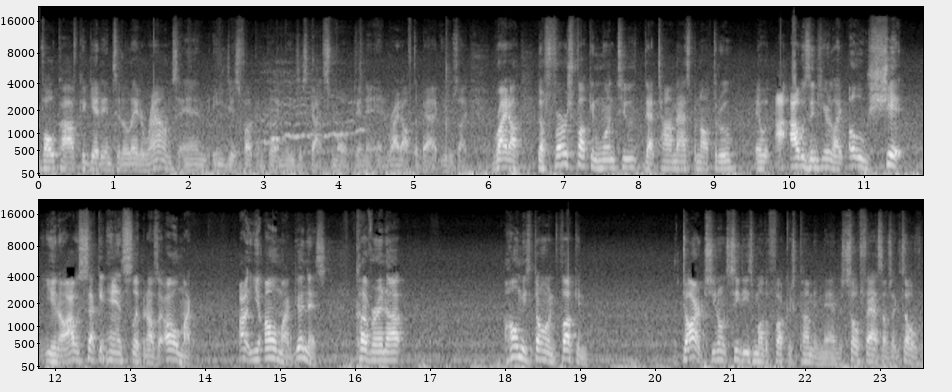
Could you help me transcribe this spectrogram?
Volkov could get into the later rounds, and he just fucking couldn't. He just got smoked, and, and right off the bat, he was like, right off the first fucking one-two that Tom Aspinall threw. It was, I, I, was in here like, oh shit, you know, I was secondhand slipping. I was like, oh my, uh, oh, you, oh my goodness, covering up. Homie's throwing fucking darts. You don't see these motherfuckers coming, man. They're so fast. I was like, it's over.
